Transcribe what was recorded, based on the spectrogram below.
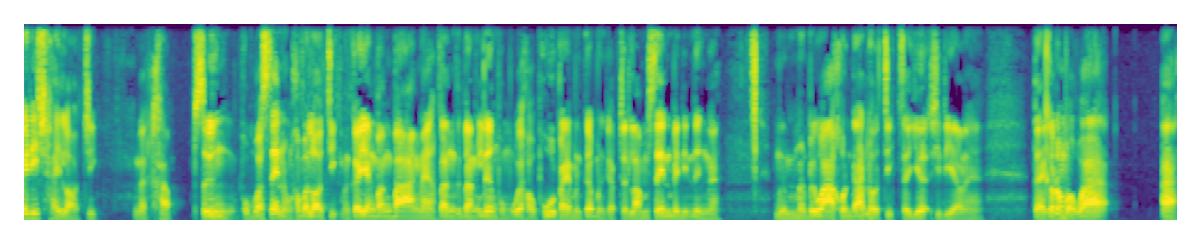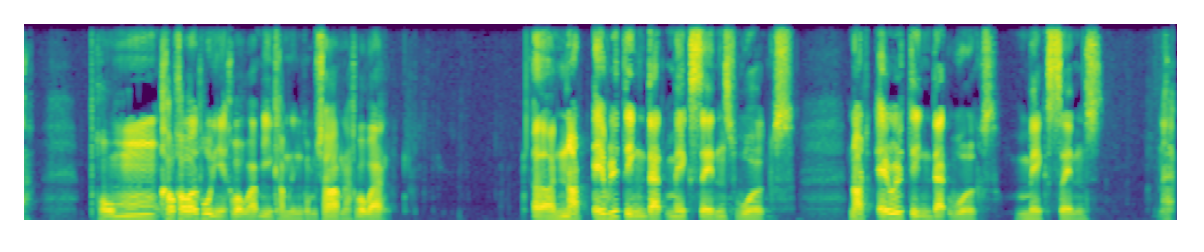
ไม่ได้ใช้ logic นะครับซึ่งผมว่าเส้นของคำว่า logic มันก็ยังบางๆนะบางบางเรื่องผมว่าเขาพูดไปมันก็เหมือนกับจะล้ำเส้นไปนิดนึงนะเหมือนมันไปว่าคนด้าน logic ซะเยอะทีเดียวนะฮะแต่ก็ต้องบอกว่าอะผมเขาเขาพูดอย่างนี้เขาบอกว่ามีคำหนึ่งผมชอบนะเขาบอกว่าเอ่อ not everything that makes sense works not everything that works makes sense นะ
